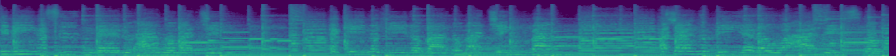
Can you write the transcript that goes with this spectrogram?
君が住んでるあの街。駅の広場のマッチンバンはしゃぐピエロはアーティスト。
